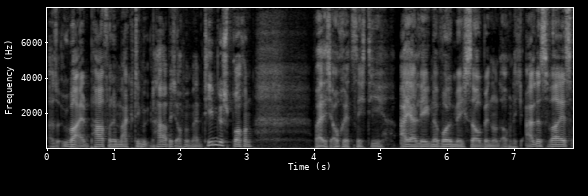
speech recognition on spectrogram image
also über ein paar von den Marketingmythen habe ich auch mit meinem Team gesprochen, weil ich auch jetzt nicht die eierlegende Wollmilchsau bin und auch nicht alles weiß.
